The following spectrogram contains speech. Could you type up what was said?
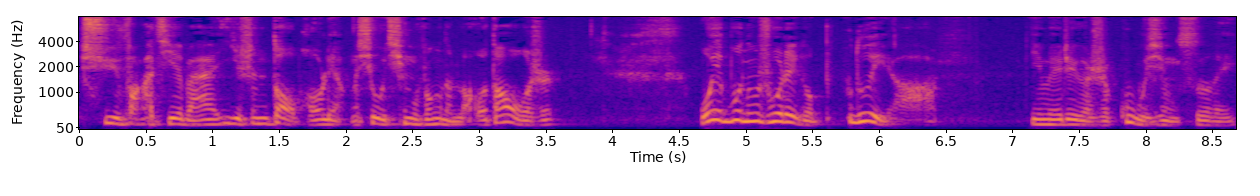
须发皆白、一身道袍、两袖清风的老道士。我也不能说这个不对啊，因为这个是固性思维。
